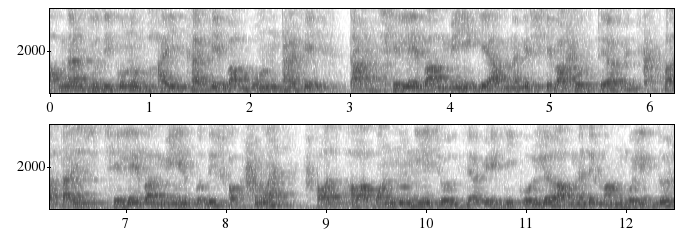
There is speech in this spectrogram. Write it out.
আপনার যদি কোনো ভাই থাকে বা বোন থাকে, তার ছেলে বা মেয়েকে আপনাকে সেবা করতে হবে বা তার ছেলে বা মেয়ের প্রতি সবসময় সৎ ভাবাপন্ন নিয়ে চলতে হবে। এটি করলেও আপনাদের মাঙ্গলিক দোষ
